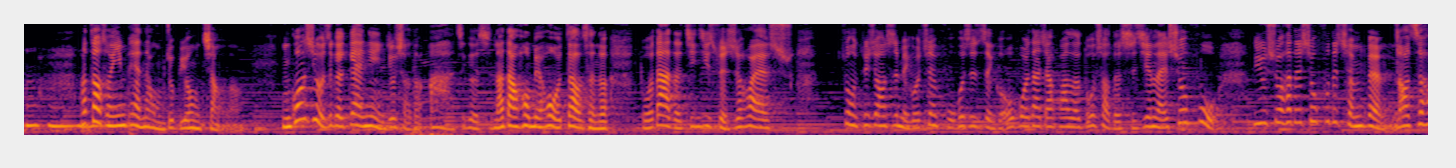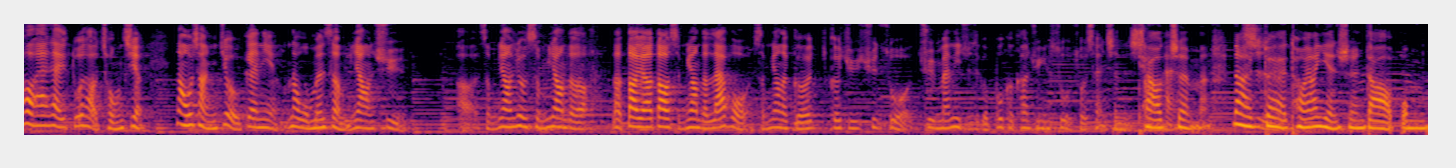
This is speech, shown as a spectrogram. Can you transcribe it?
嗯哼，那造成 impact，那我们就不用讲了。你光是有这个概念，你就晓得啊，这个是那到后面后造成了多大的经济损失，后来。重最重要是美国政府或是整个 over 大家花了多少的时间来修复，比如说它的修复的成本，然后之后还还多少重建，那我想你就有概念。那我们怎么样去呃怎么样用什么样的那到要到什么样的 level，什么样的格格局去做去 manage 这个不可抗拒因素所产生的调整嘛。那对，同样延伸到我们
